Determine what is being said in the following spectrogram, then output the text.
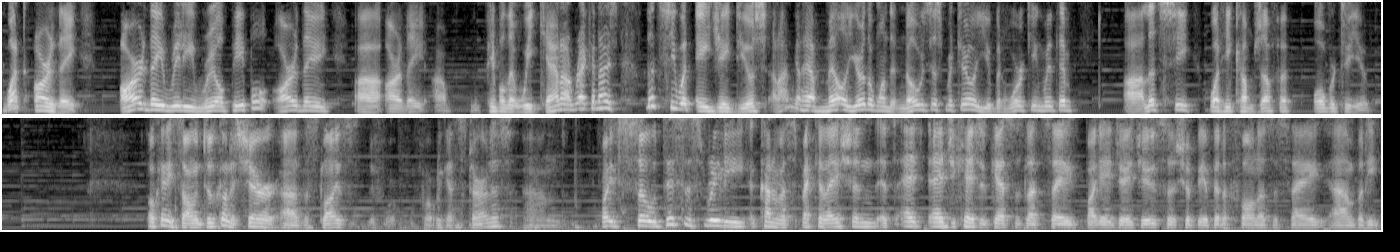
What are they? Are they really real people? Are they uh, are they uh, people that we cannot recognize? Let's see what AJ Deus and I'm going to have Mel. You're the one that knows this material. You've been working with him. Uh, let's see what he comes up with. Over to you. Okay, so I'm just going to share uh, the slides before, we get started. And right, so this is really a kind of a speculation. It's ed- educated guesses, let's say, by AJ Deus, so it should be a bit of fun, as I say. Um, but he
